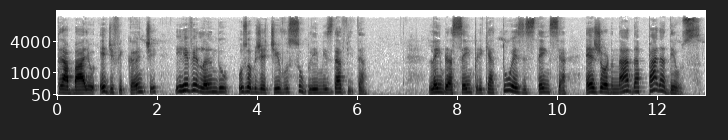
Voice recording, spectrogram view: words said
trabalho edificante e revelando os objetivos sublimes da vida. Lembra sempre que a tua existência é jornada para Deus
